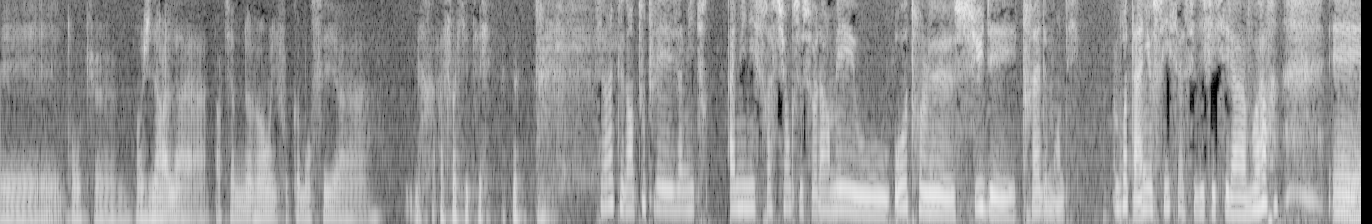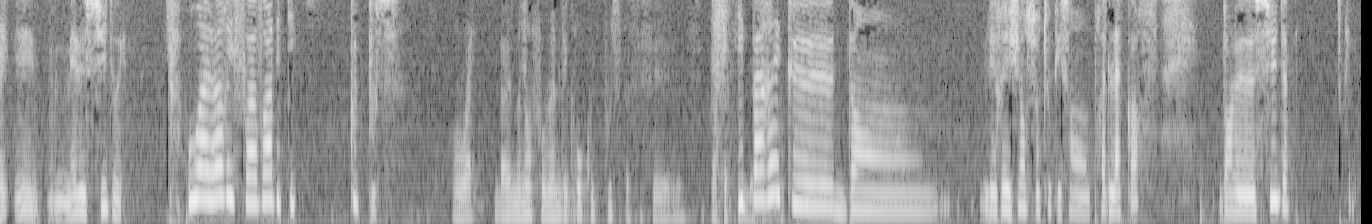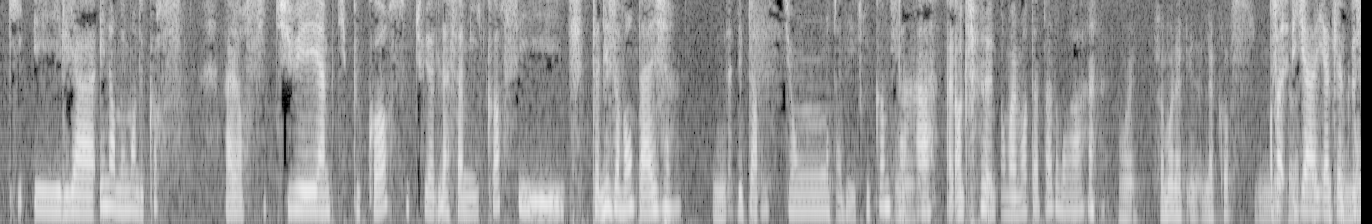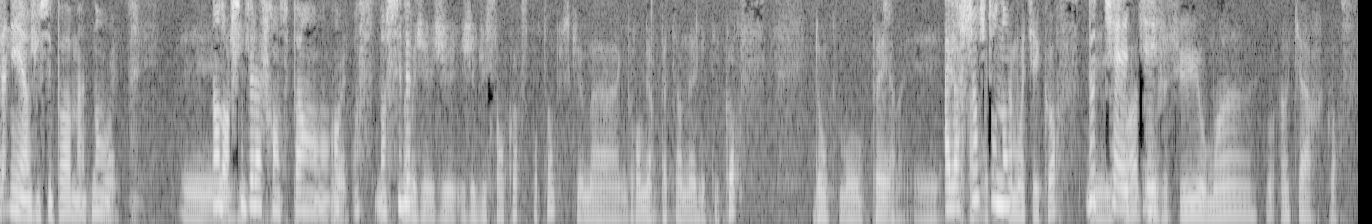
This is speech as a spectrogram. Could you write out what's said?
Et donc euh, en général à partir de 9 ans il faut commencer à, à s'inquiéter. C'est vrai que dans toutes les admi- administrations, que ce soit l'armée ou autre, le sud est très demandé. En Bretagne aussi, c'est assez difficile à avoir. Et, et- mais le sud, oui. Ou alors, il faut avoir des petits coups de pouce. Ouais. Bah maintenant il faut même des gros coups de pouce parce que c'est c'est pas facile. Il paraît que dans les régions, surtout qui sont près de la Corse, dans le sud, qui- il y a énormément de Corses. Alors si tu es un petit peu corse ou tu as de la famille corse, tu as des avantages. Mm. Tu as des permissions, tu as des trucs comme ça. Ouais. Alors que normalement, t'as pas droit. Ouais. Enfin moi la, la Corse. Enfin, m'intéresse il y a, y a quelques années, hein, je sais pas maintenant. Ouais. Et Non, dans le sud de la France, pas en, en Ouais. Corse. Dans le sud Non, de mais j'ai- du sang corse pourtant, puisque ma grand-mère paternelle était corse. Donc mon père est Alors à change moitié- ton nom. à moitié corse. Et moi, donc je suis au moins un quart corse.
